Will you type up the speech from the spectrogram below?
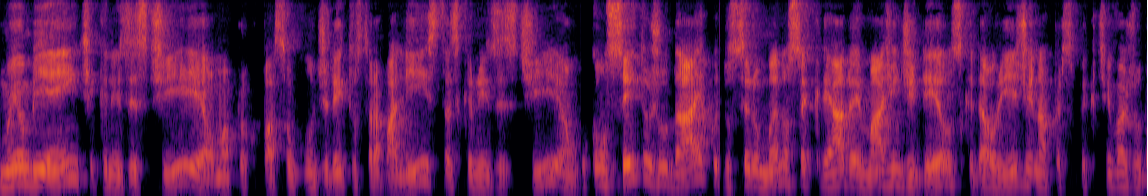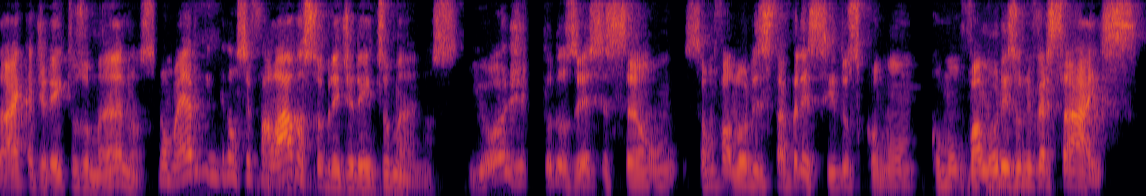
o meio ambiente que não existia, uma preocupação com direitos trabalhistas que não existiam, o conceito judaico do ser humano ser criado à imagem de Deus, que dá origem na perspectiva judaica direitos humanos, numa época em que não se falava sobre direitos humanos. E hoje todos esses são, são valores estabelecidos como, como valores universais.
